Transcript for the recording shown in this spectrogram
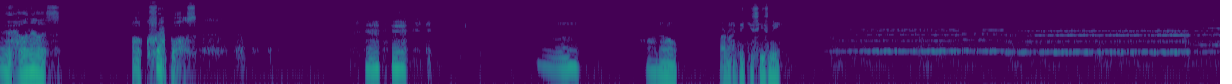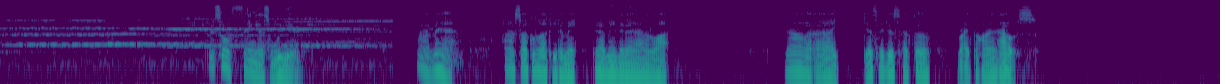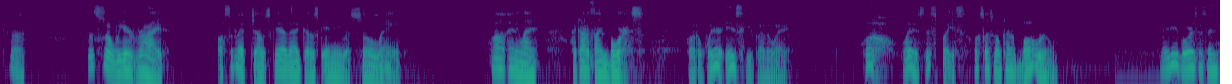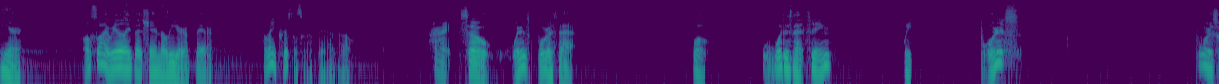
Uh, hell knows. Oh, crap balls. Oh no. Oh no, I think he sees me. This whole thing is weird. Oh man, I'm so lucky to me to have made it out of the lot. Now I, I guess I just have to ride the haunted house. Huh. This is a weird ride. Also, that jump scare that ghost gave me was so lame. Well, anyway, I gotta find Boris. But where is he, by the way? Whoa, what is this place? Looks like some kind of ballroom. Maybe Boris is in here. Also, I really like that chandelier up there. How many crystals are up there, though? Alright, so where's Boris at? Whoa. What is that thing? Wait. Boris? Boris,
